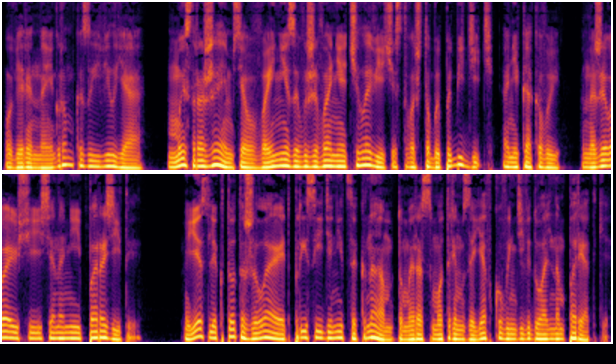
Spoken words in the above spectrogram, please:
Уверенно и громко заявил я. Мы сражаемся в войне за выживание человечества, чтобы победить, а не как вы, наживающиеся на ней паразиты. Если кто-то желает присоединиться к нам, то мы рассмотрим заявку в индивидуальном порядке.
